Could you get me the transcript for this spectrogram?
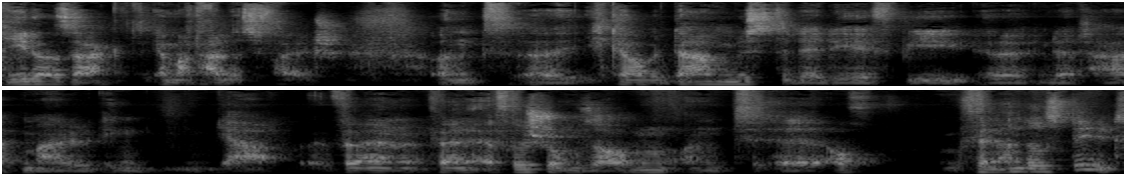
jeder sagt, er macht alles falsch. Und äh, ich glaube, da müsste der DFB äh, in der Tat mal in, ja, für, eine, für eine Erfrischung sorgen und äh, auch für ein anderes Bild.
